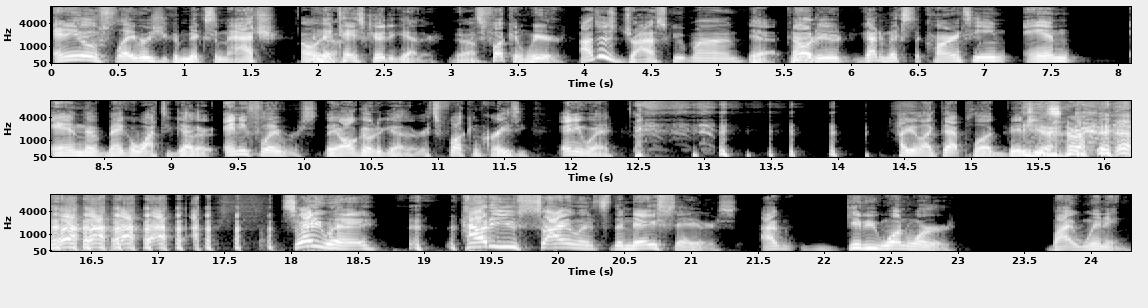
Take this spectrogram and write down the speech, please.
any of those flavors you can mix and match Oh, and yeah. they taste good together. Yeah. It's fucking weird. I just dry scoop mine. Yeah. No, dude, you got to mix the carnitine and and the megawatt together. Any flavors, they all go together. It's fucking crazy. Anyway, how you like that plug, bitches? so anyway, how do you silence the naysayers? I give you one word: by winning.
